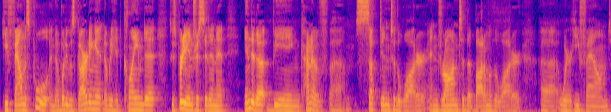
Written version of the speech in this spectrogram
he found this pool and nobody was guarding it. Nobody had claimed it. So he's pretty interested in it. Ended up being kind of um, sucked into the water and drawn to the bottom of the water uh, where he found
